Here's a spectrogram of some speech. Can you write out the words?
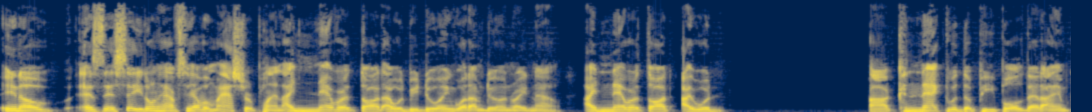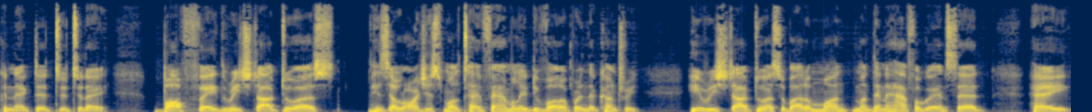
you know, as they say, you don't have to have a master plan. I never thought I would be doing what I'm doing right now. I never thought I would uh, connect with the people that I am connected to today. Bob Faith reached out to us. He's the largest multifamily developer in the country. He reached out to us about a month, month and a half ago, and said, "Hey,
